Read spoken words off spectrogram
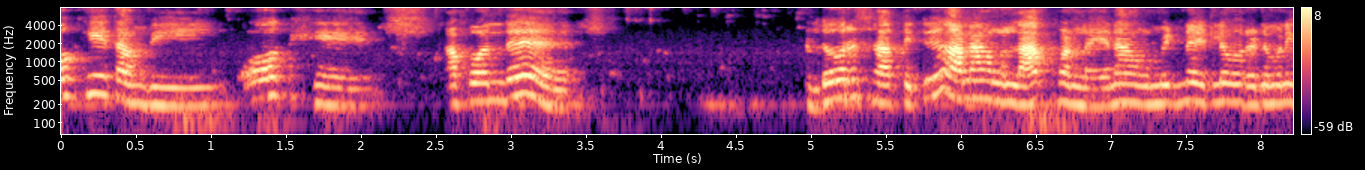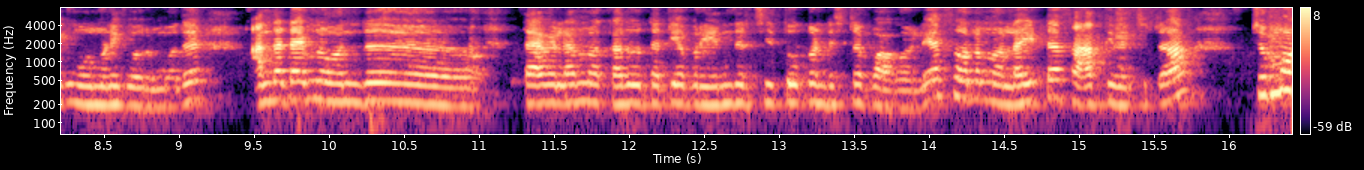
ஓகே தம்பி. ஓகே அப்போ வந்து டோரை சாத்திட்டு ஆனால் அவங்க லாக் பண்ணல. ஏன்னா அவங்க மிட் நைட்டில் ஒரு ரெண்டு மணிக்கு மூணு மணிக்கு வரும்போது அந்த டைமில் வந்து தேவையில்லாமல் கதவு தட்டி அப்புறம் எந்திரிச்சு தூக்கம் டிஸ்டர்ப் ஆகும் இல்லையா? ஸோ நம்ம லைட்டாக சாத்தி வச்சுட்டா சும்மா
